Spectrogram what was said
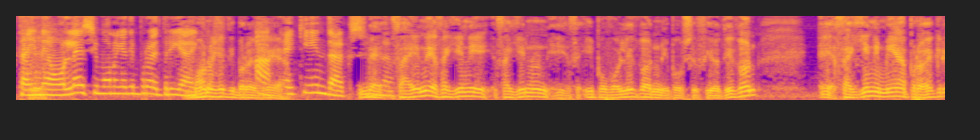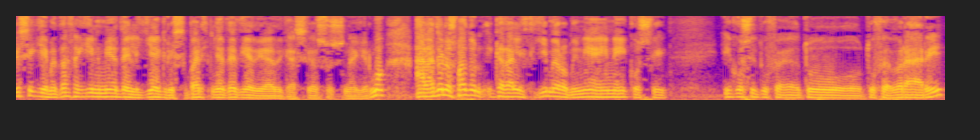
Θα είναι όλες ή μόνο για την Προεδρία. Μόνο για την Προεδρία. Α, εκεί εντάξει. Ναι, ναι. Θα, είναι, θα, γίνει, θα γίνουν υποβολή των υποψηφιότητων. Ε, θα γίνει μια προέγκριση και μετά θα γίνει μια τελική έγκριση. Υπάρχει μια τέτοια διαδικασία στο συναγερμό. Αλλά τέλος πάντων η καταληκτική ημερομηνία είναι 20 20 του, Φε, του, του Φεβράρι.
